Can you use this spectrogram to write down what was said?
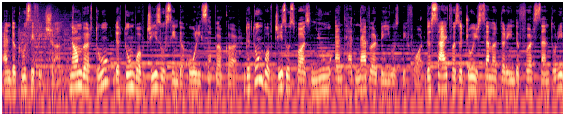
and the crucifixion. Number 2. The tomb of Jesus in the Holy Sepulchre. The tomb of Jesus was new and had never been used before. The site was a Jewish cemetery in the first century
